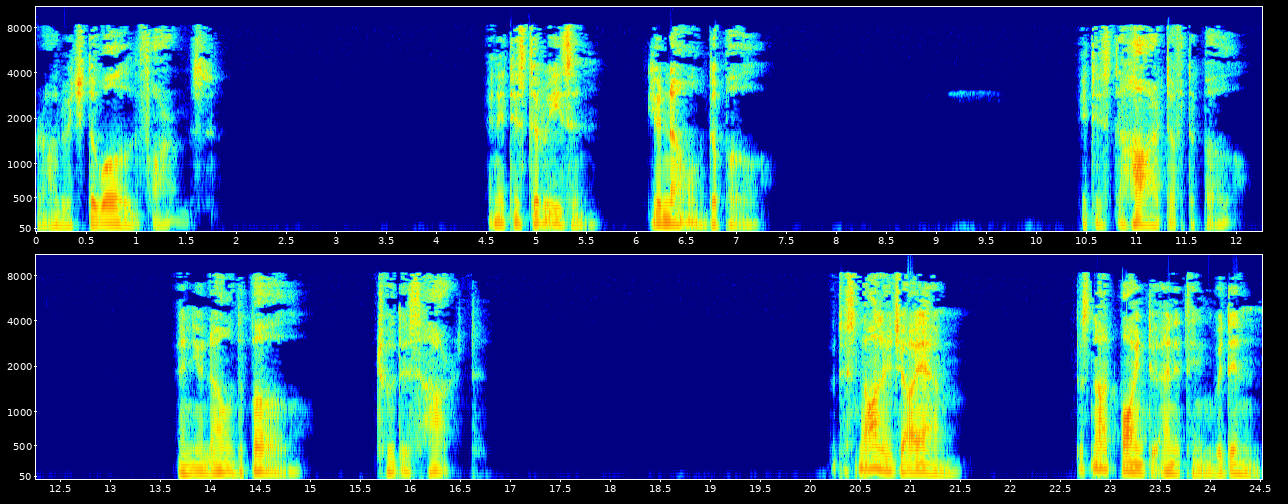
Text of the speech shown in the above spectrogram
around which the world forms. And it is the reason you know the pearl. It is the heart of the pearl. And you know the pearl through this heart. This knowledge I am does not point to anything within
